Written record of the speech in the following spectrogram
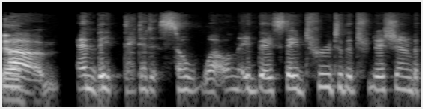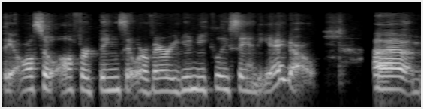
Yeah. Um, and they, they did it so well. And they, they stayed true to the tradition, but they also offered things that were very uniquely San Diego. Um,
